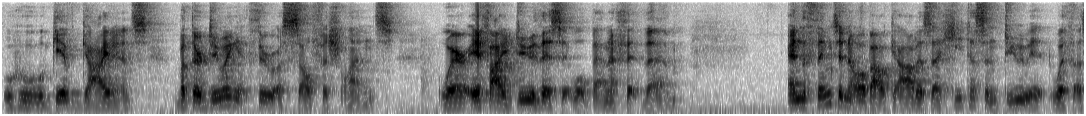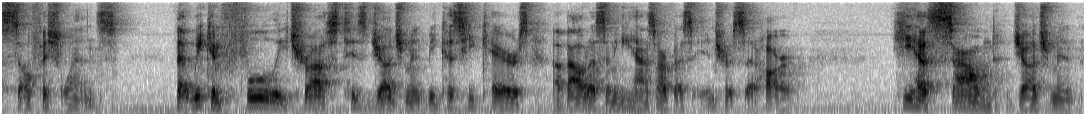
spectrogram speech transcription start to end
who will give guidance, but they're doing it through a selfish lens, where if I do this, it will benefit them. And the thing to know about God is that He doesn't do it with a selfish lens that we can fully trust his judgment because he cares about us and he has our best interests at heart. He has sound judgment.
